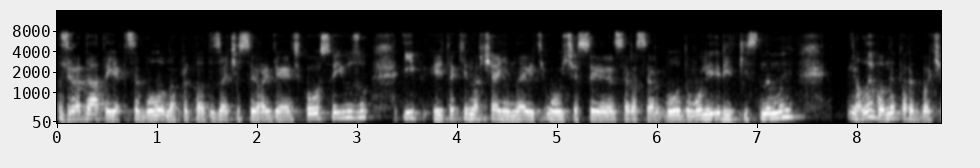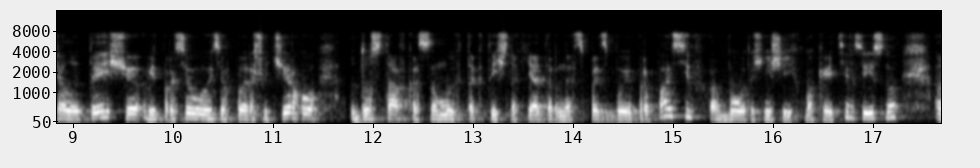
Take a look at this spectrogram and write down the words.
згадати, як це було, наприклад, за часи радянського союзу, і, і такі навчання навіть у часи СРСР були доволі рідкісними. Але вони передбачали те, що відпрацьовується в першу чергу доставка самих тактичних ядерних спецбоєприпасів, або точніше їх макетів, звісно, е,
